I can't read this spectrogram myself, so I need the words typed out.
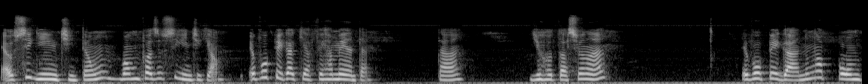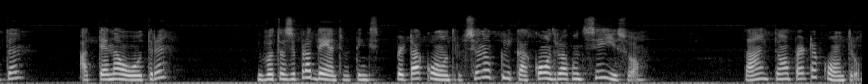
É o seguinte, então vamos fazer o seguinte aqui, ó. Eu vou pegar aqui a ferramenta, tá? De rotacionar. Eu vou pegar numa ponta até na outra e vou trazer para dentro. Tem que apertar CTRL. Se eu não clicar CTRL, vai acontecer isso, ó. Tá? Então aperta CTRL.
